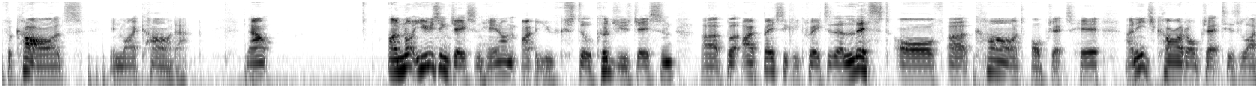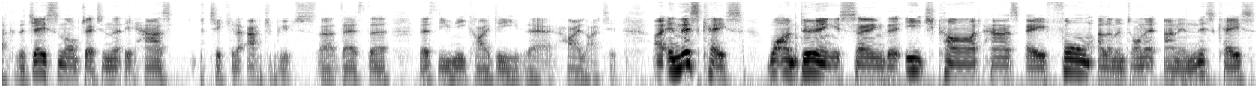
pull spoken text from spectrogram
for cards in my card app. Now, I'm not using JSON here. I, you still could use JSON, uh, but I've basically created a list of uh, card objects here, and each card object is like the JSON object in that it has particular attributes. Uh, there's the there's the unique ID there highlighted. Uh, in this case, what I'm doing is saying that each card has a form element on it, and in this case,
